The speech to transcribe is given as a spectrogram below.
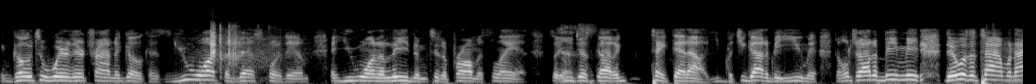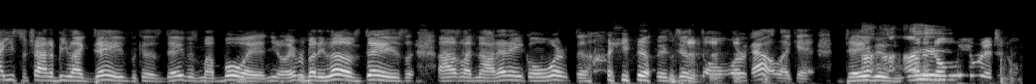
and go to where they're trying to go because you want the best for them and you want to lead them to the promised land. So you just got to take that out. You- But you got to be human. Don't try to be me. There was a time when I used to try to be like Dave because Dave is my boy and you know everybody loves Dave. So I was like, no, that ain't gonna work. Though. you know, it just don't work out like that. Dave is I- I one hear and only original.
